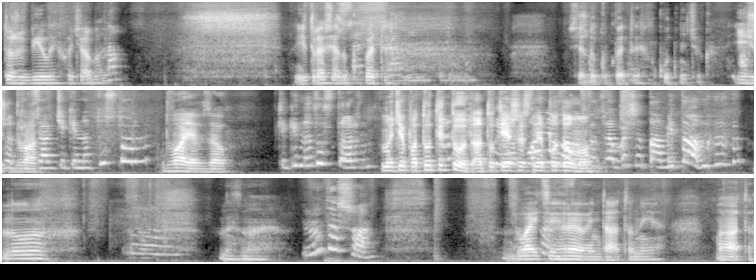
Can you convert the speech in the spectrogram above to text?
Теж білий хоча б. На. І треба ще докупити. правильно подумав. Ще докупити кутничок. І А що, ти взяв тільки на ту сторону? Два я взяв. Тільки на ту сторону. Ну, типу, тут і тут, а тут Ну, я щось не подумав. то треба ще там і там. Ну, не знаю. Ну то що? 20 гривень, так, то не є багато.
